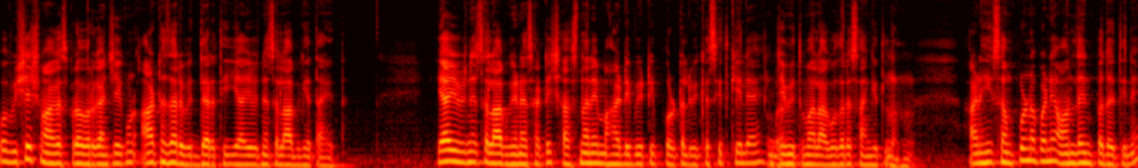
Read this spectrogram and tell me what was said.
व विशेष मागास प्रवर्गांचे एकूण आठ हजार विद्यार्थी या योजनेचा लाभ घेत आहेत या योजनेचा लाभ घेण्यासाठी शासनाने Maha D B T portal विकसित केले आहे जे. मी तुम्हाला अगोदर सांगितलं. आणि ही संपूर्णपणे ऑनलाईन पद्धतीने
